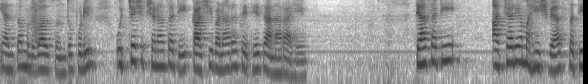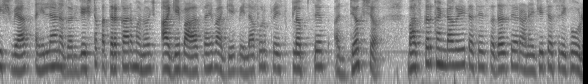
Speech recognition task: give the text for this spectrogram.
यांचा मुलगा असून तो पुढील उच्च शिक्षणासाठी काशी बनारस येथे जाणार आहे. त्यासाठी आचार्य महेश व्यास सतीश व्यास अहिल्यानगर ज्येष्ठ पत्रकार मनोज आगे बाळासाहेब आगे बेलापूर प्रेस क्लबचे अध्यक्ष भास्कर खंडागळे तसेच सदस्य रणजित श्रीगोड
